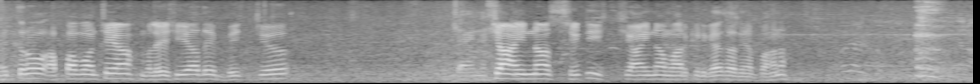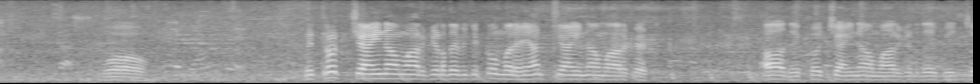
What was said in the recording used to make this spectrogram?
ਮਿੱਤਰੋ ਆਪਾਂ ਪਹੁੰਚੇ ਆ ਮਲੇਸ਼ੀਆ ਦੇ ਵਿੱਚ। China China city China market ਕਹਿ ਸਕਦੇ ਹਾਂ ਆਪਾਂ ਹਨਾ? ਵਾਓ ਮਿੱਤਰੋ ਚਾਈਨਾ ਮਾਰਕੀਟ ਦੇ ਵਿੱਚ ਘੁੰਮ ਰਹੇ ਹਾਂ ਚਾਈਨਾ ਮਾਰਕੀਟ ਆਹ ਦੇਖੋ ਚਾਈਨਾ ਮਾਰਕੀਟ ਦੇ ਵਿੱਚ।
